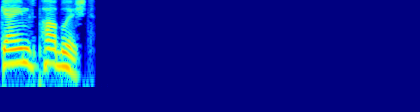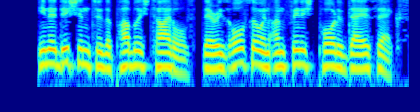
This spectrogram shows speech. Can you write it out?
Games published In addition to the published titles, there is also an unfinished port of Deus Ex.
